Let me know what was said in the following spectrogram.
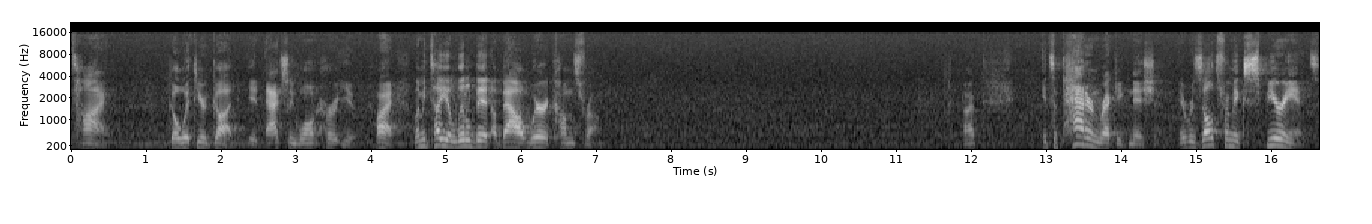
time. Go with your gut. It actually won't hurt you. All right, let me tell you a little bit about where it comes from. Right. It's a pattern recognition. It results from experience.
